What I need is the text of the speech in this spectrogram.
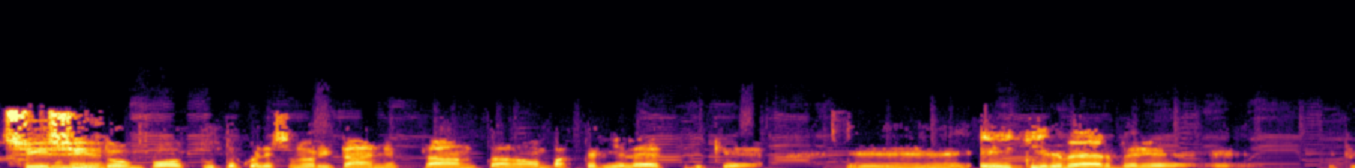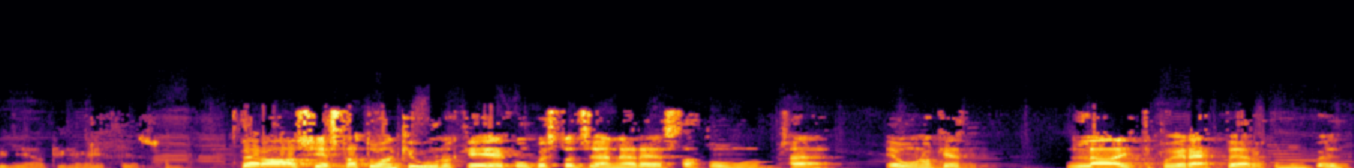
sì sì unendo un po' tutte quelle sonorità anni 80, no? batterie elettriche, eh, echi, reverberi e, e più ne ha più ne mette, insomma. Però sì, è stato anche uno che con questo genere è stato un, cioè, è uno che la, tipo i rapper, comunque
